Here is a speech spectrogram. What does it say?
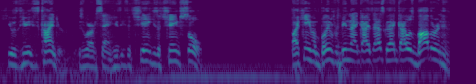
he was he's kinder, is what I'm saying. He's, he's a change, he's a changed soul. But I can't even blame him for being that guy's ass because that guy was bothering him.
